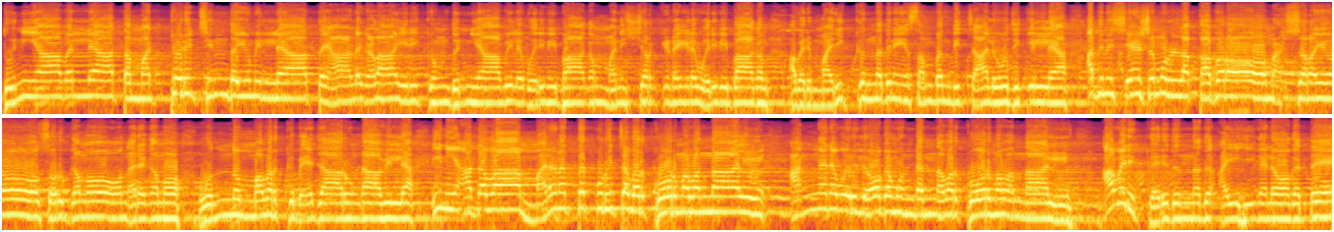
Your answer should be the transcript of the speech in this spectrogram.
ദുനിയാവല്ലാത്ത മറ്റൊരു ചിന്തയുമില്ലാത്ത ആളുകളായിരിക്കും ദുനിയാവിലെ ഒരു വിഭാഗം മനുഷ്യർക്കിടയിലെ ഒരു വിഭാഗം. അവർ മരിക്കുന്നതിനെ സംബന്ധിച്ച് ആലോചിക്കില്ല. അതിനുശേഷമുള്ള കബറോ മഷറയോ സ്വർഗമോ നരകമോ ഒന്നും അവർക്ക് ബേജാറുണ്ടാവില്ല. ഇനി അഥവാ മരണത്തെക്കുറിച്ച് അവർക്ക് ഓർമ്മ വന്നാൽ അങ്ങനെ ഒരു ലോകമുണ്ടെന്ന് അവർക്ക് ഓർമ്മ വന്നാൽ അവർ കരുതുന്നത് ഐഹിക ലോകത്തെ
